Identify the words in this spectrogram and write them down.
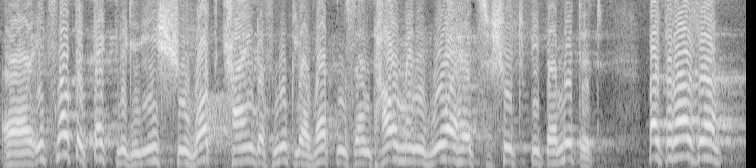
Uh, it's not a technical issue what kind of nuclear weapons and how many warheads should be permitted, but rather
